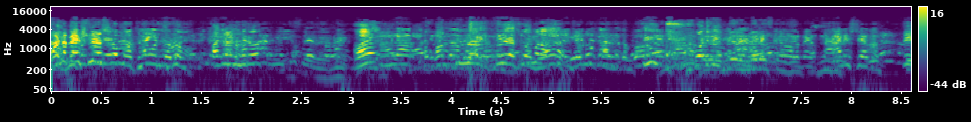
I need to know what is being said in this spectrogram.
కొండ పక్కన షూ వేసుకోమోచ్చు. తీ,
